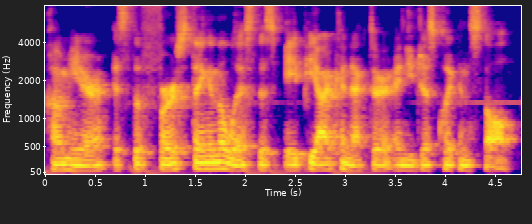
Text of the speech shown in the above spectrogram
Come here. It's the first thing in the list, this API connector, and you just click install.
